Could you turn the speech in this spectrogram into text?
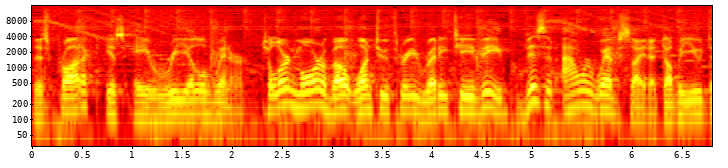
this product is a real winner. To learn more about 123 Ready TV, visit our website at www.xzbn.net.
